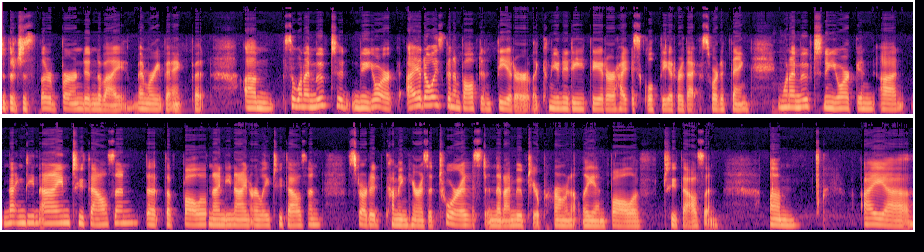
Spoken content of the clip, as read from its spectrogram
they're just they're burned into my memory bank. But um, so when i moved to new york i had always been involved in theater like community theater high school theater that sort of thing. And when i moved to new york in uh, 99 2000 the, the fall of 99 early 2000 started coming here as a tourist and then i moved here permanently in fall of 2000 um, i uh,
